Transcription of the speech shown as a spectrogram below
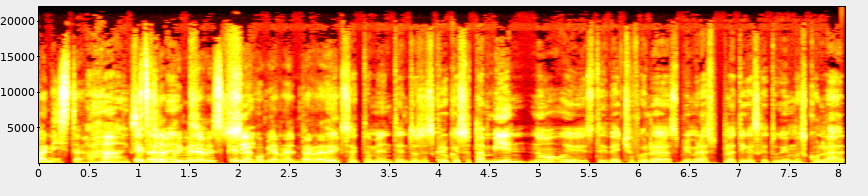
panista. Ajá, Esta es la exactamente. primera vez que Sí, la gobierna el PRD. Exactamente, entonces creo que eso también, ¿no? Este, de hecho, fue una de las primeras pláticas que tuvimos con la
